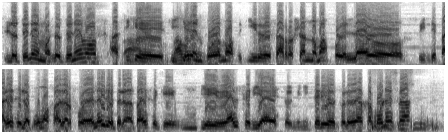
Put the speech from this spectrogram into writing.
Lo tenemos, lo tenemos, así Vamos, que si quieren podemos ir desarrollando más por el lado, si te parece, lo podemos hablar fuera del aire, pero me parece que un pie ideal sería esto, el Ministerio de Soledad japonesa, Sí, sí, sí.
